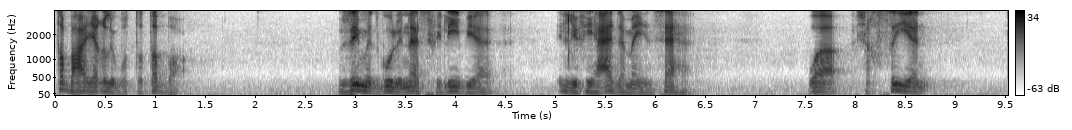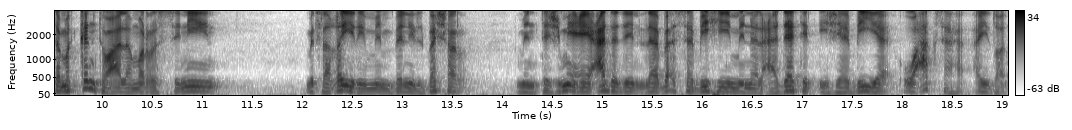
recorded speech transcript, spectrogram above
طبع يغلب التطبع. وزي ما تقول الناس في ليبيا اللي فيه عادة ما ينساها. وشخصيا تمكنت على مر السنين مثل غيري من بني البشر من تجميع عدد لا بأس به من العادات الإيجابية وعكسها أيضا.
